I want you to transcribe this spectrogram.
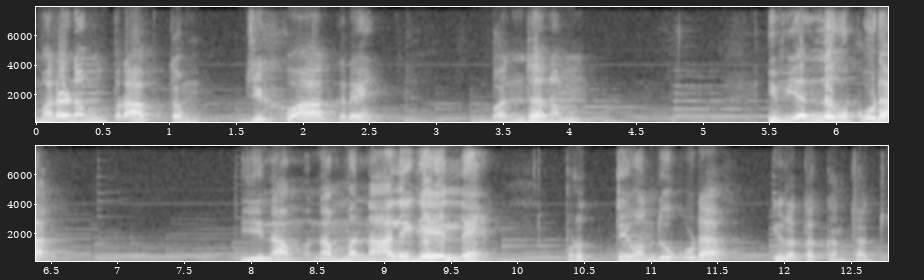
ಮರಣಂ ಪ್ರಾಪ್ತಂ. ಜಿಹ್ವಾಗ್ರೆ ಬಂಧನಂ. ಇವೆಲ್ಲವೂ ಕೂಡ ಈ ನಮ್ಮ ನಮ್ಮ ನಾಲಿಗೆಯಲ್ಲೇ ಪ್ರತಿಯೊಂದು ಕೂಡ ಇರತಕ್ಕಂಥದ್ದು.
